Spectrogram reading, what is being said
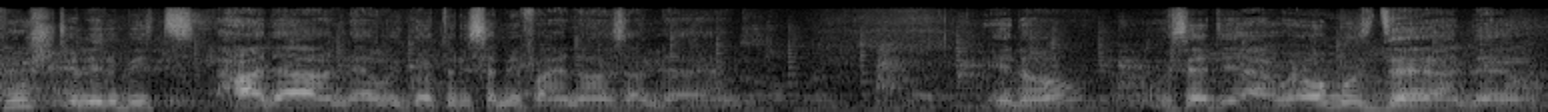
pushed a little bit harder and then we got to the semifinals and um, you know, we said, yeah, we're almost there and then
